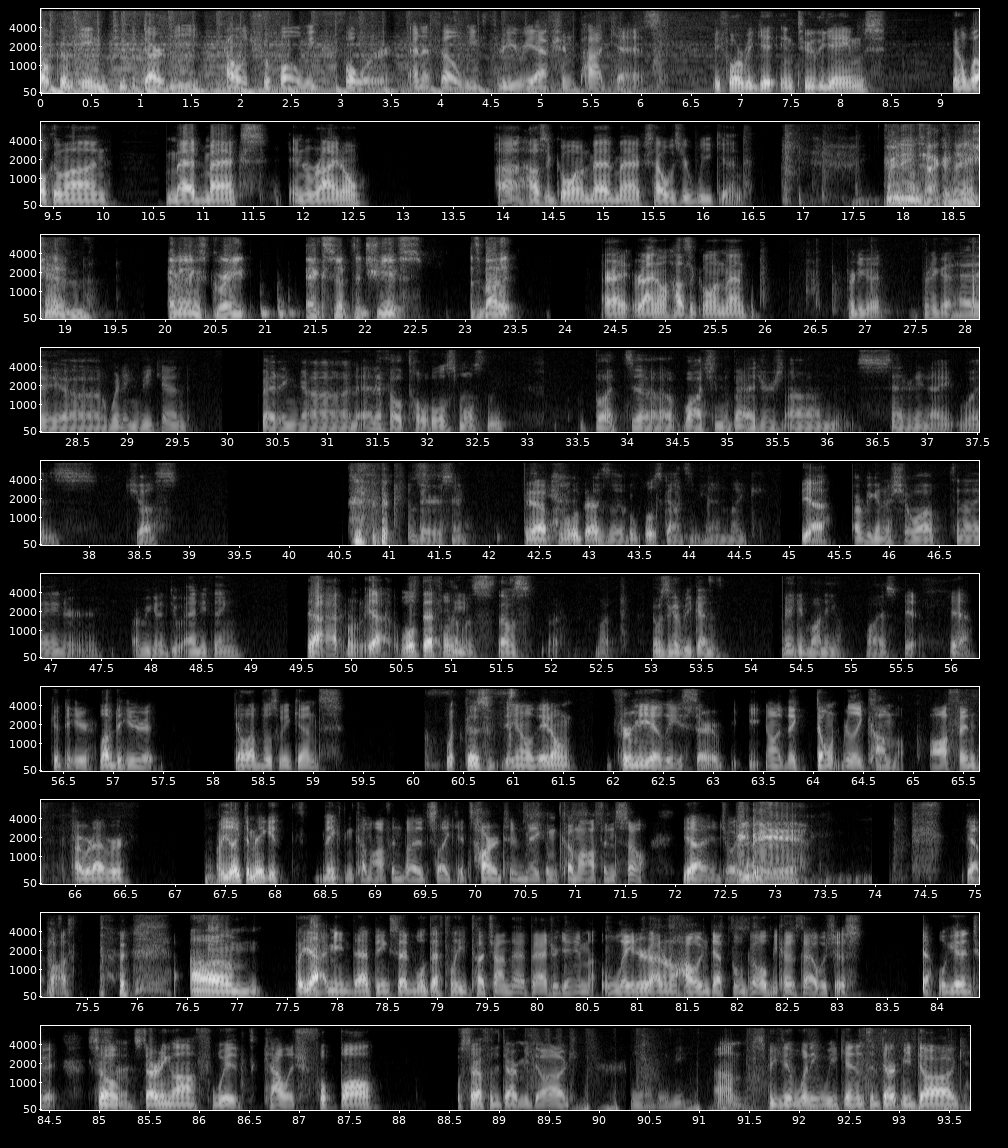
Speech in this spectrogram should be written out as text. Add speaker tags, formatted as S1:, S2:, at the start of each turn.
S1: All right, welcome into the Dart Me College Football Week 4 NFL Week 3 Reaction Podcast. Before we get into the games, going to welcome on Mad Max and Rhino. Uh, how's it going, Mad Max? How was your weekend?
S2: Greetings, Hacker Nation. Everything's great except the Chiefs. That's about it.
S1: All right, Rhino, how's it going, man?
S3: Pretty good. Pretty good. Had a uh, winning weekend betting on NFL totals mostly, but uh, watching the Badgers on Saturday night was just embarrassing.
S1: Yeah, we'll
S3: as a
S1: we'll,
S3: Wisconsin fan, like,
S1: yeah,
S3: are we gonna show up tonight or are we gonna do anything?
S1: yeah, I don't, yeah, we'll definitely,
S3: That was that was what it was a good weekend, making money wise.
S1: Yeah, yeah, good to hear. Love to hear it. Gotta love those weekends because you know they don't, for me at least, or you know they don't really come often or whatever. Or you like to make it make them come often, but it's like it's hard to make them come often. So yeah, I enjoy.
S2: Baby.
S1: Yeah, pause. um, but yeah, I mean, that being said, we'll definitely touch on that Badger game later. I don't know how in depth we'll go because that was just, yeah, we'll get into it. So starting off with college football, we'll start off with the Dart Me Dog.
S3: Yeah, baby.
S1: Um, speaking of winning weekends, the Dart Me Dog,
